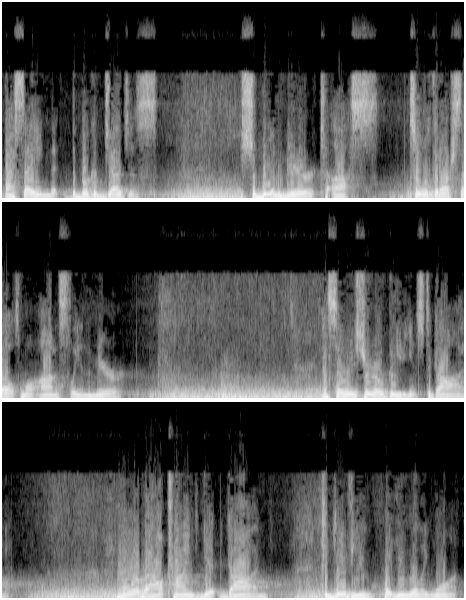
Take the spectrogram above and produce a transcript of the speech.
by saying that the book of Judges should be a mirror to us to look at ourselves more honestly in the mirror. And so is your obedience to God more about trying to get God to give you what you really want?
